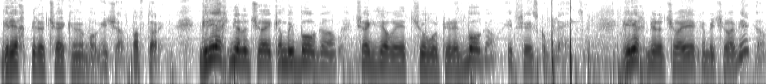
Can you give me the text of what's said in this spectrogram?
грех перед человеком и Богом. Еще раз повторим. Грех между человеком и Богом. Человек делает чуву перед Богом, и все искупляется. Грех между человеком и человеком,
